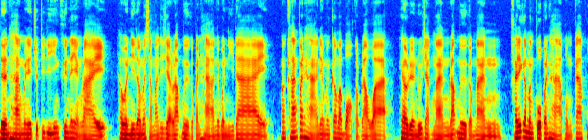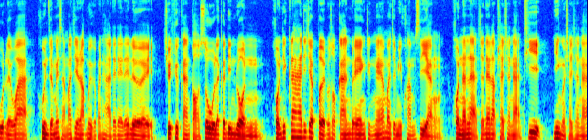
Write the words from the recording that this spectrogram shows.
เดินทางไปในจุดที่ดียิ่งขึ้นได้อย่างไร ถ้าวันนี้เราไม่สามารถที่จะรับมือกับปัญหาในวันนี้ได้ บางครั้งปัญหาเนี่ยมันก็มาบอกกับเราว่า ให้เราเรียนรู้จากมันรับมือกับมัน ใครที่กำลังกลัวปัญหาผมกล้าพูดเลยว่า คุณจะไม่สามารถที่จะรับมือกับปัญหาใดๆได้เลย ชีวิตคือการต่อสู้และก็ดิ้นรน คนที่กล้าที่จะเปิดประสบการณ์ตัวเอง ถึงแม้ว่ามันจะมีความเสี่ยง คนนั้นแหละจะได้รับชัยชนะที่ยิ่งกว่าชัยชนะ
